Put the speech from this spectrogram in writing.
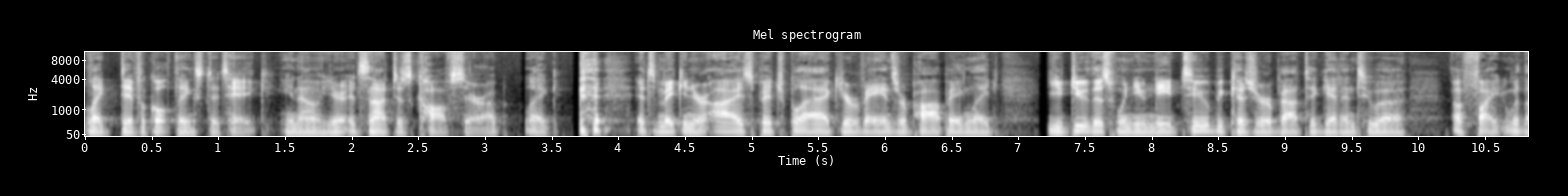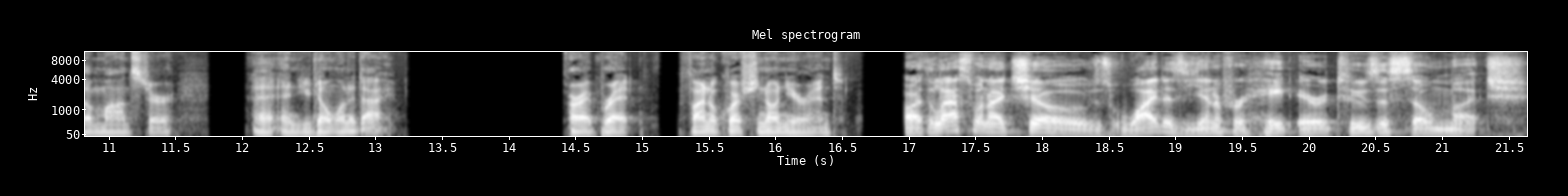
like difficult things to take. You know, You're, it's not just cough syrup. Like it's making your eyes pitch black, your veins are popping. Like you do this when you need to because you're about to get into a, a fight with a monster and, and you don't want to die. All right, Brett, final question on your end. All right, the last one I chose. Why does Yennefer hate Aretuza so much?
